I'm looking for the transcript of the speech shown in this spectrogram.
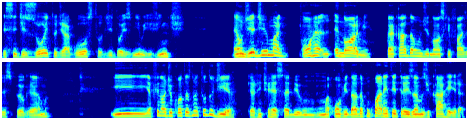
esse 18 de agosto de 2020, é um dia de uma honra enorme para cada um de nós que faz esse programa. E afinal de contas, não é todo dia que a gente recebe um, uma convidada com 43 anos de carreira.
